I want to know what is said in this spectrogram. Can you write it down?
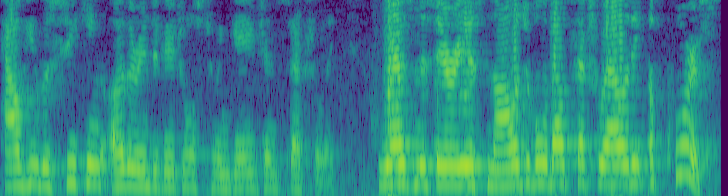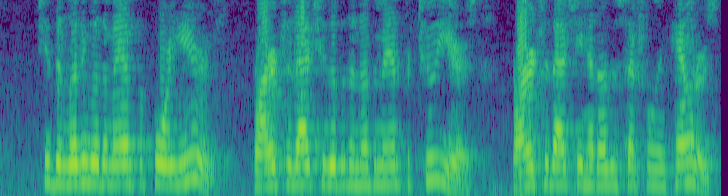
how he was seeking other individuals to engage in sexually. Was Miss Arias knowledgeable about sexuality? Of course. She had been living with a man for four years. Prior to that, she lived with another man for two years. Prior to that, she had other sexual encounters,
